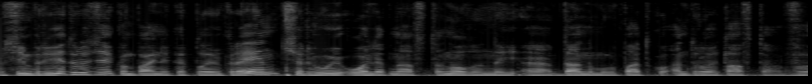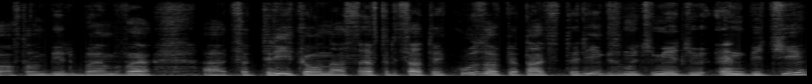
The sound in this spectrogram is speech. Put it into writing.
Усім привіт, друзі! Компанія CarPlay Ukraine. Черговий огляд на встановлений е, в даному випадку Android Auto в автомобіль BMW. Е, Це трійка у нас F30 кузов, 15 рік з мультимедією NBT е,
